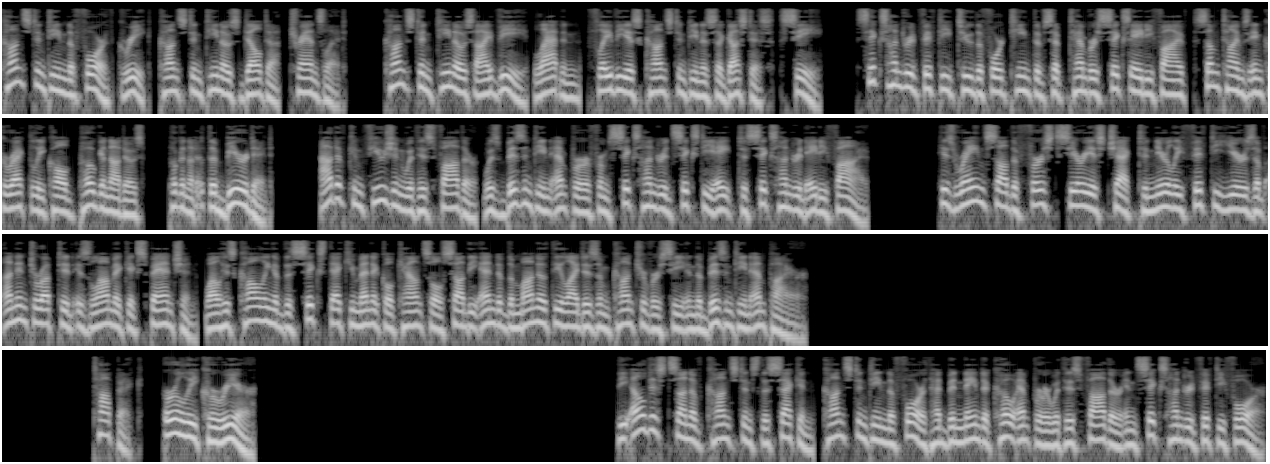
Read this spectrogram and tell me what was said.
Constantine IV Greek, Konstantinos Delta, translate. Konstantinos IV, Latin, Flavius Constantinus Augustus, c. 652 the 14th of September 685 sometimes incorrectly called Pogonatos the bearded out of confusion with his father was Byzantine emperor from 668 to 685 his reign saw the first serious check to nearly 50 years of uninterrupted Islamic expansion, while his calling of the Sixth Ecumenical Council saw the end of the monothelitism controversy in the Byzantine Empire. Early career The eldest son of Constans II, Constantine IV had been named a co-emperor with his father in 654.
